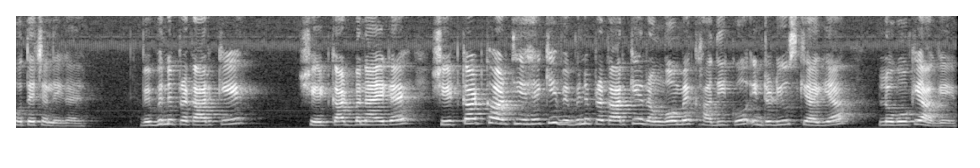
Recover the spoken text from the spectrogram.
होते चले गए। विभिन्न प्रकार के शेड कार्ड बनाए गए। शेड कार्ड का अर्थ यह है कि विभिन्न प्रकार के रंगों में खादी को इंट्रोड्यूस किया गया लोगों के आगे।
